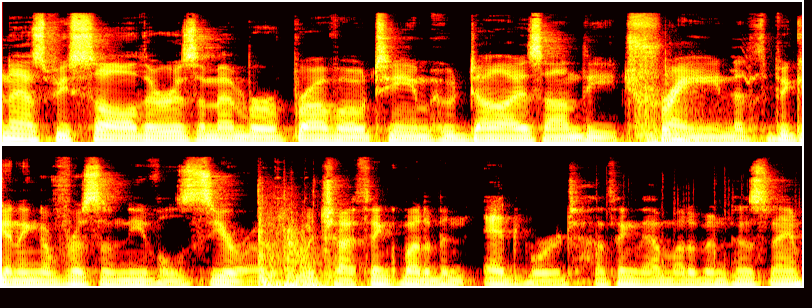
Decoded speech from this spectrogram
And as we saw, there is a member of Bravo team who dies on the train at the beginning of Resident Evil Zero, which I think might have been Edward. I think that might have been his name.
